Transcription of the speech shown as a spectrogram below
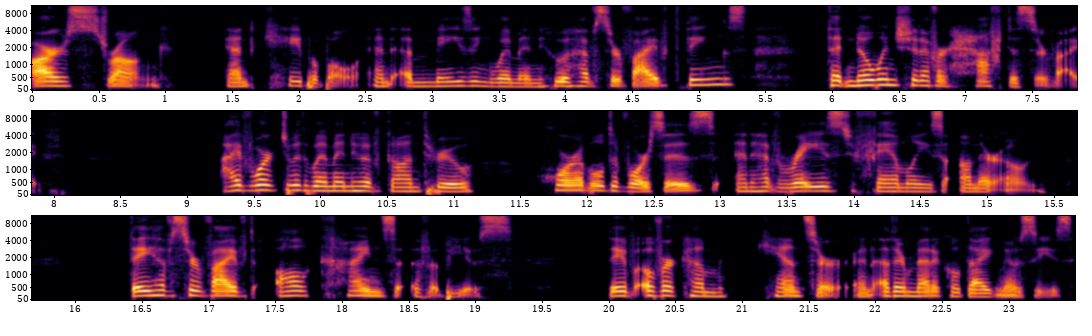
are strong and capable and amazing women who have survived things that no one should ever have to survive. I've worked with women who have gone through horrible divorces and have raised families on their own. They have survived all kinds of abuse. They've overcome cancer and other medical diagnoses.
